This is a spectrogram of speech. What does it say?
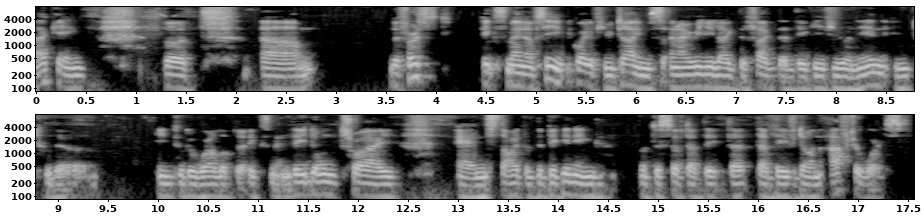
lacking. But um, the first X-Men, I've seen it quite a few times, and I really like the fact that they give you an in into the into the world of the X-Men. They don't try and start at the beginning with the stuff that they that, that they've done afterwards.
